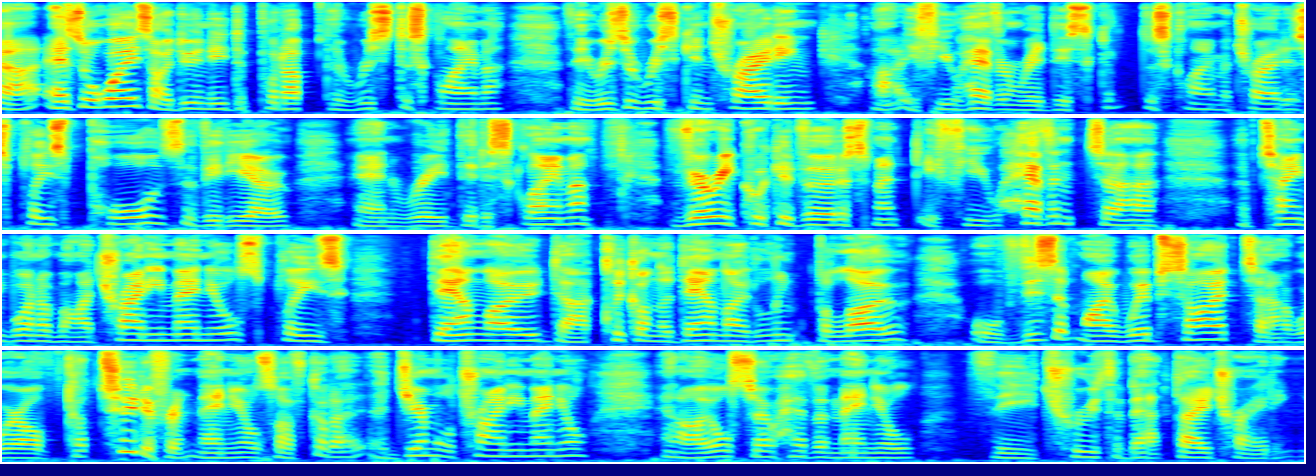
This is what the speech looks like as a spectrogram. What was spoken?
Uh, as always I do need to put up the risk disclaimer. There is a risk in trading. Uh, if you haven't read this disclaimer traders please pause the video and read the disclaimer. Very quick advertisement. If you haven't uh, obtained one of my training manuals please download uh, click on the download link below or visit my website uh, where I've got two different manuals. I've got a, a general training manual and I also have a manual the truth about day trading.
